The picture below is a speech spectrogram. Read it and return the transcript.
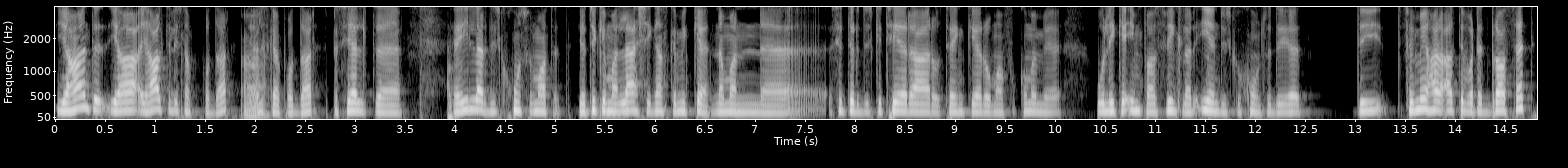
jag, har inte, jag, jag har alltid lyssnat på poddar. Ja. Jag älskar poddar. Speciellt, eh, jag gillar diskussionsformatet. Jag tycker man lär sig ganska mycket när man eh, sitter och diskuterar och tänker och man får komma med olika infallsvinklar i en diskussion. Så det, det, för mig har det alltid varit ett bra sätt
